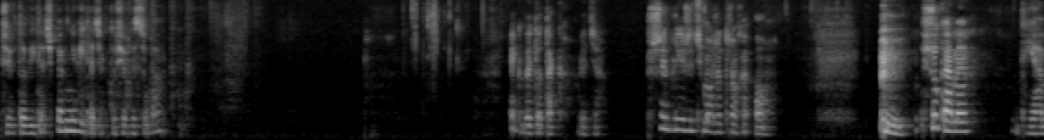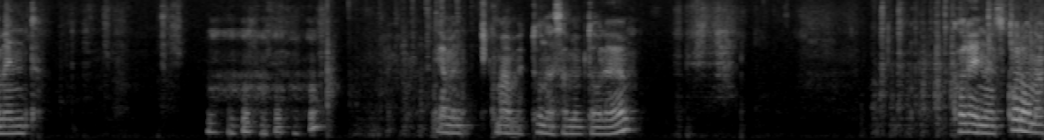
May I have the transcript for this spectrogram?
czy to widać. Pewnie widać, jak to się wysuwa. Jakby to tak, wiecie, przybliżyć może trochę. O. Szukamy diament. Diamencik mamy tu na samym dole. Kolejna jest korona.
